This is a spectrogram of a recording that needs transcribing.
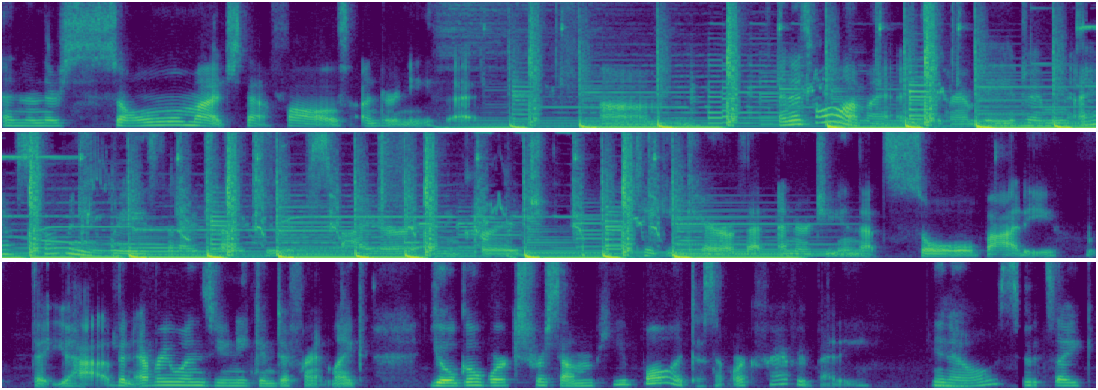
and then there's so much that falls underneath it. Um, and it's all on my Instagram page. I mean, I have so many ways that I try to inspire and encourage taking care of that energy and that soul body that you have. And everyone's unique and different. Like yoga works for some people, it doesn't work for everybody, you Yeah. know? So it's like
